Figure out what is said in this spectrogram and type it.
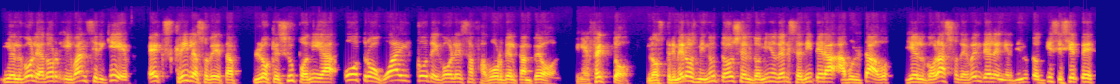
y el goleador Iván Sirgiev, ex Krila Sovieta, lo que suponía otro huaico de goles a favor del campeón. En efecto, los primeros minutos el dominio del Zenit era abultado y el golazo de Wendel en el minuto 17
